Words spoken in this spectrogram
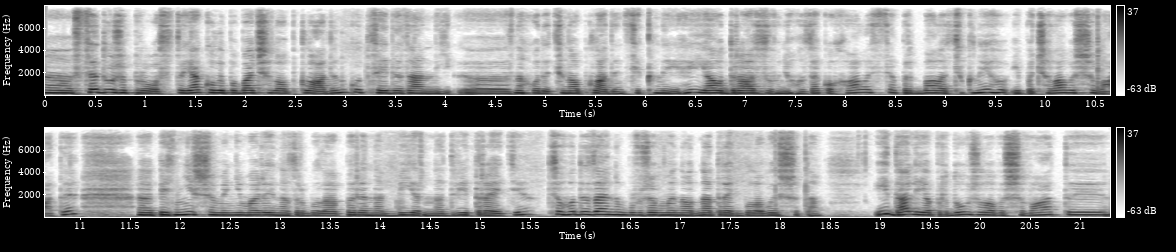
Е, Все дуже просто. Я коли побачила обкладинку, цей дизайн е, знаходиться на обкладинці книги. Я одразу в нього закохалася, придбала цю книгу і почала вишивати. Е, Пізніше мені Марина зробила перенабір на дві треті цього дизайну, бо вже в мене одна треть була вишита. І далі я продовжила вишивати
